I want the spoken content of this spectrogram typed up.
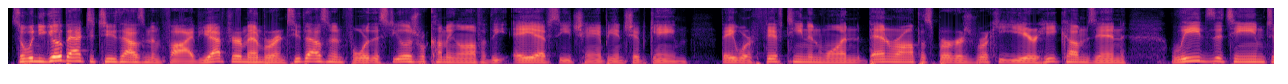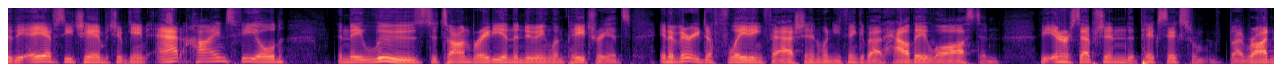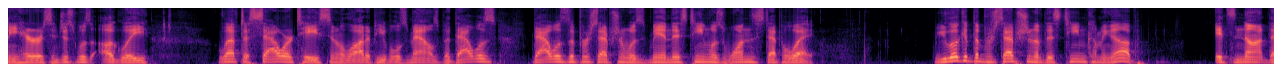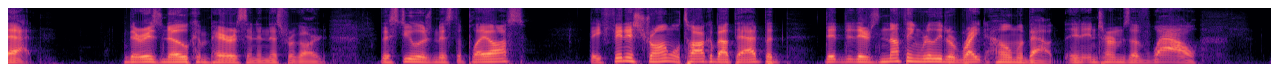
So when you go back to 2005, you have to remember in 2004 the Steelers were coming off of the AFC Championship game. They were 15 and 1. Ben Roethlisberger's rookie year, he comes in, leads the team to the AFC Championship game at Heinz Field, and they lose to Tom Brady and the New England Patriots in a very deflating fashion when you think about how they lost and the interception, the pick six from by Rodney Harrison just was ugly left a sour taste in a lot of people's mouths, but that was That was the perception was man, this team was one step away. You look at the perception of this team coming up, it's not that. There is no comparison in this regard. The Steelers missed the playoffs. They finished strong. We'll talk about that, but th- there's nothing really to write home about in, in terms of, wow,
